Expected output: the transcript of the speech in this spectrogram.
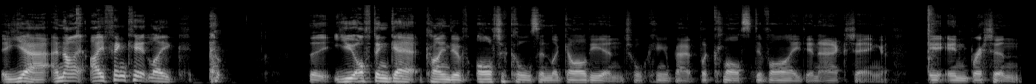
Yeah, and I I think it like that you often get kind of articles in the Guardian talking about the class divide in acting i- in Britain.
